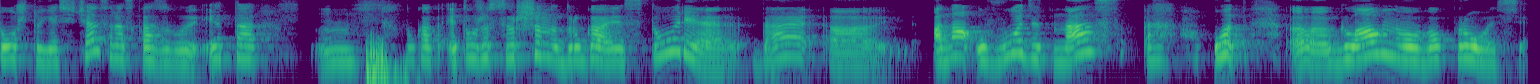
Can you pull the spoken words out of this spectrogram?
то, что я сейчас рассказываю, это, ну как, это уже совершенно другая история, да, а, она уводит нас от э, главного вопроса,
